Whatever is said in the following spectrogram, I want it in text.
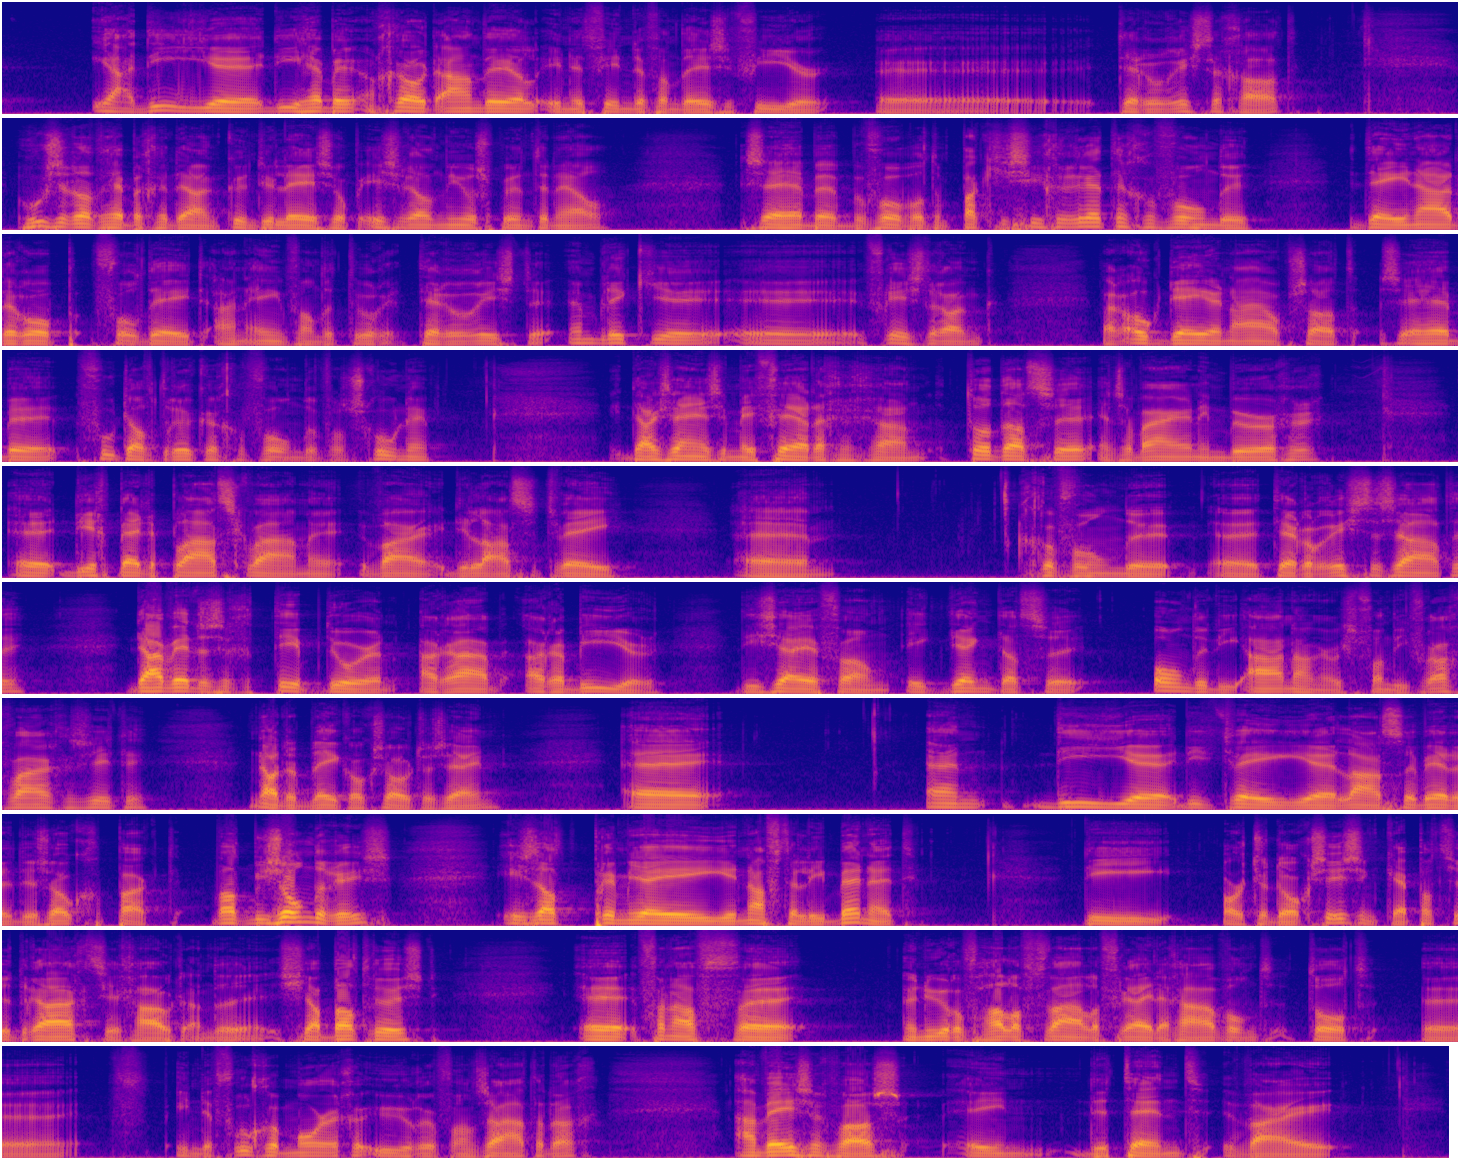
ja, die, die hebben een groot aandeel in het vinden van deze vier terroristen gehad. Hoe ze dat hebben gedaan kunt u lezen op israelnieuws.nl. Ze hebben bijvoorbeeld een pakje sigaretten gevonden. DNA erop voldeed aan een van de terroristen. Een blikje uh, frisdrank, waar ook DNA op zat. Ze hebben voetafdrukken gevonden van schoenen. Daar zijn ze mee verder gegaan. Totdat ze, en ze waren in Burger, uh, dicht bij de plaats kwamen waar die laatste twee uh, gevonden terroristen zaten. Daar werden ze getipt door een Arab Arabier. Die zei van: Ik denk dat ze onder die aanhangers van die vrachtwagen zitten. Nou, dat bleek ook zo te zijn. Uh, en die, uh, die twee uh, laatste werden dus ook gepakt. Wat bijzonder is, is dat premier Naftali Bennett, die orthodox is, een keppeltje draagt, zich houdt aan de Shabbatrust, vanaf een uur of half twaalf vrijdagavond tot in de vroege morgenuren van zaterdag aanwezig was in de tent waar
